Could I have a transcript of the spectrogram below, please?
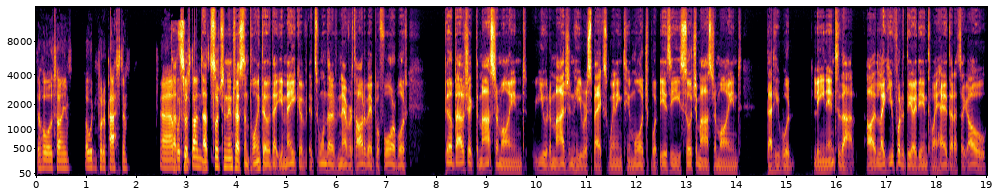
the whole time. I wouldn't put it past him. Uh, that's, such, on... that's such an interesting point, though, that you make. It's one that I've never thought about before. But Bill Belichick, the mastermind, you would imagine he respects winning too much. But is he such a mastermind that he would lean into that? Uh, like you put it, the idea into my head that it's like, oh,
